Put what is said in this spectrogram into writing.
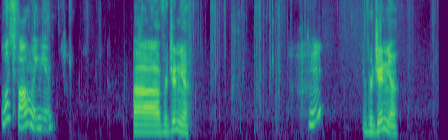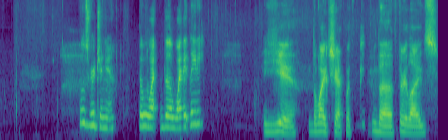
What's following you? Uh, Virginia. Hmm? Virginia. Who's Virginia? The white the white lady? Yeah, the white chick with the three legs.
